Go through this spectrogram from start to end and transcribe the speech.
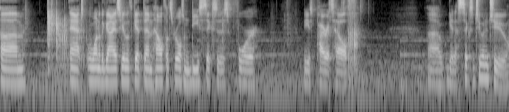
um, at one of the guys here. Let's get them health. Let's roll some d6s for these pirates' health. Uh, get a 6, a 2, and a 2.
